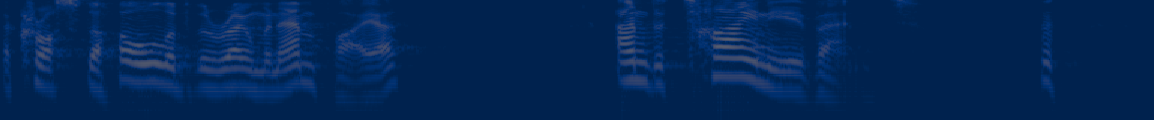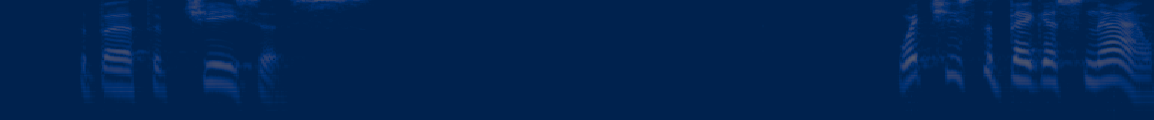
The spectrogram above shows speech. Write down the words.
across the whole of the Roman Empire, and a tiny event, the birth of Jesus. Which is the biggest now,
